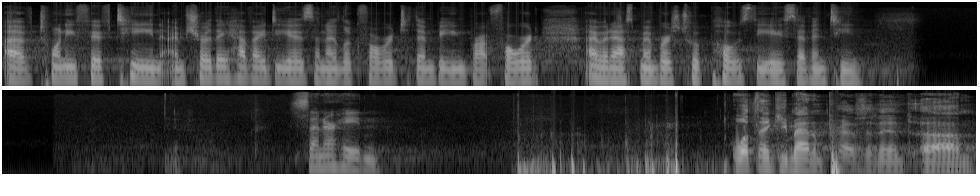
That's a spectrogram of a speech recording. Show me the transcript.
of 2015. I'm sure they have ideas, and I look forward to them being brought forward. I would ask members to oppose the A17. Senator Hayden. Well, thank you, Madam President. Um,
